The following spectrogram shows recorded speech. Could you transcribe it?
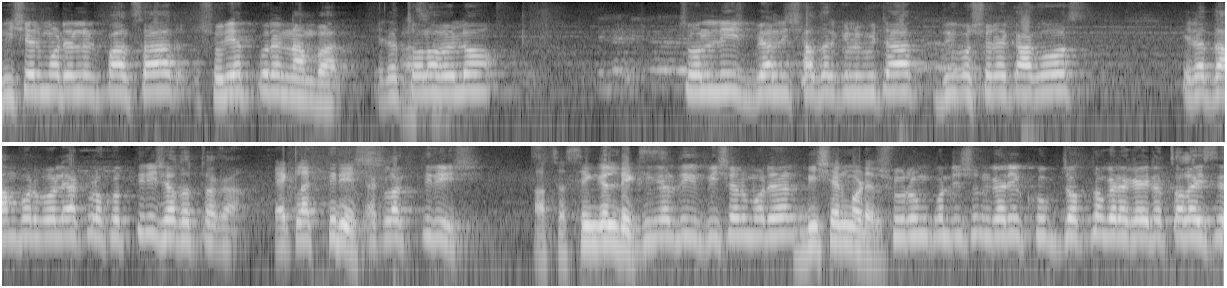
বিশের মডেলের পালসার শরীয়তপুরের নাম্বার। এটা চলা হইল চল্লিশ বিয়াল্লিশ হাজার কিলোমিটার দুই বছরের কাগজ। এটা দাম পড়বে হলো এক লক্ষ তিরিশ হাজার টাকা। এক লাখ তিরিশ? এক লাখ তিরিশ। আচ্ছা সিঙ্গেল ডিক্স সিঙ্গেল দিক বিশের মডেল বিশের মডেল শোরুম কন্ডিশন গাড়ি খুব যত্ন করে গাড়িটা চালাইছে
